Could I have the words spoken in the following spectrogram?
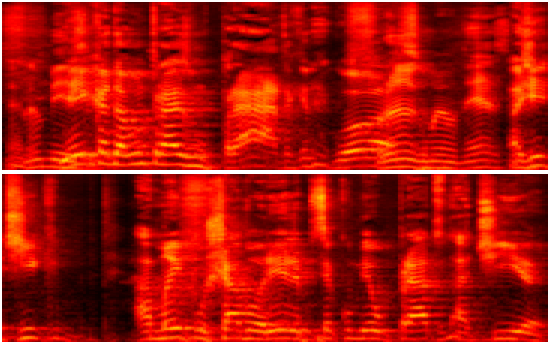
Era E aí mesmo. cada um traz um prato, aquele negócio. Frango, maionese. A gente tinha que. A mãe puxava a orelha pra você comer o prato da tia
